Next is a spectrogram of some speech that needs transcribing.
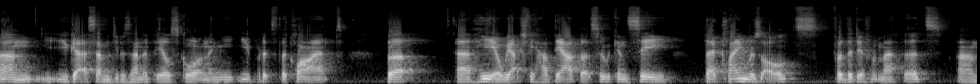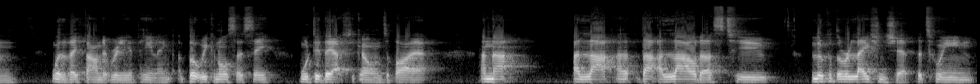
Um, you get a seventy percent appeal score, and then you, you, put it to the client. But uh, here we actually have the advert, so we can see their claim results for the different methods, um, whether they found it really appealing. But we can also see well, did they actually go on to buy it, and that allow, uh, that allowed us to look at the relationship between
